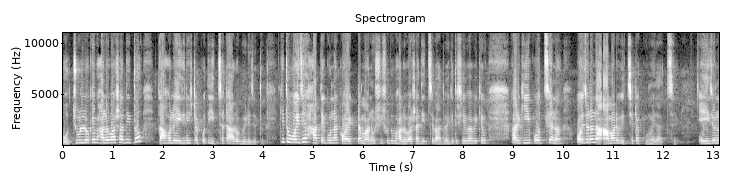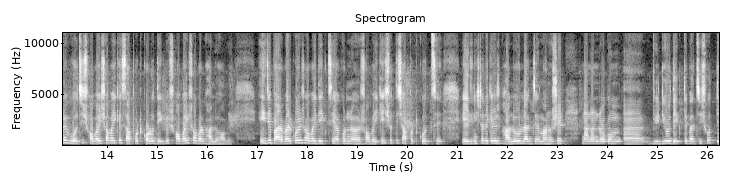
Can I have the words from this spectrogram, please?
প্রচুর লোকে ভালোবাসা দিত, তাহলে এই জিনিসটার প্রতি ইচ্ছাটা আরও বেড়ে যেত। কিন্তু ওই যে হাতে গোনা কয়েকটা মানুষই শুধু ভালোবাসা দিচ্ছে বাদ কিন্তু সেভাবে কেউ আর কি করছে না। ওই জন্য না আমারও ইচ্ছেটা কমে যাচ্ছে। এই জন্যই বলছি, সবাই সবাইকে সাপোর্ট করো, দেখবে সবাই সবার ভালো হবে। এই যে বারবার করে সবাই দেখছি, এখন সবাইকেই সত্যি সাপোর্ট করছে। এই জিনিসটা দেখে বেশ ভালোও লাগছে। মানুষের নানান রকম ভিডিও দেখতে পাচ্ছি, সত্যি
